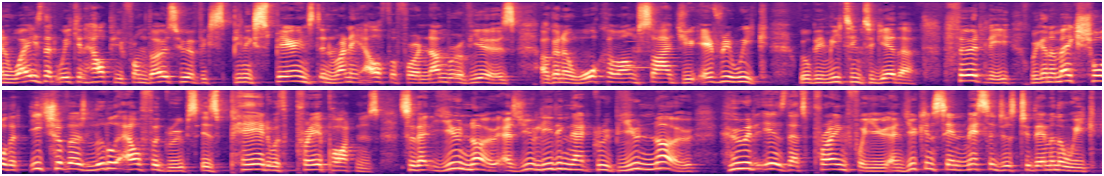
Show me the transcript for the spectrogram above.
and ways that we can help you from those who have experienced been experienced in running Alpha for a number of years are going to walk alongside you every week. We'll be meeting together. Thirdly, we're going to make sure that each of those little Alpha groups is paired with prayer partners so that you know, as you're leading that group, you know who it is that's praying for you, and you can send messages to them in the week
